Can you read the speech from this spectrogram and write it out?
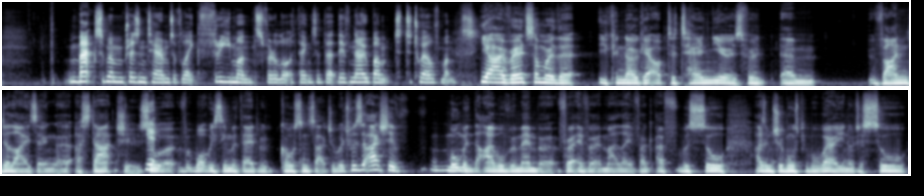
maximum prison terms of like three months for a lot of things and that they've now bumped to 12 months Yeah, I read somewhere that you can now get up to ten years for um, vandalizing a, a statue. So Yeah. uh, what we've seen with the Edward Colston statue, which was actually a moment that I will remember forever in my life. I was so, as I'm sure most people were, you know, just so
